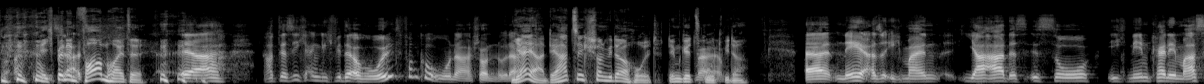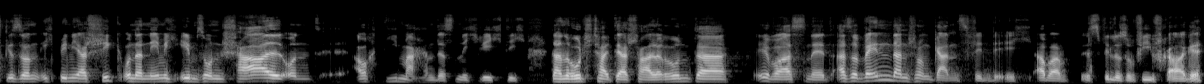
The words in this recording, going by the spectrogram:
Gott. Ich bin in Schals. Form heute. Ja. Hat er sich eigentlich wieder erholt vom Corona schon, oder? Ja, ja, der hat sich schon wieder erholt. Dem geht's Ja. gut wieder. Äh, nee, also ich meine, ja, das ist so, ich nehme keine Maske, sondern ich bin ja schick und dann nehme ich eben so einen Schal und äh, auch die machen das nicht richtig. Dann rutscht halt der Schal runter. Ich weiß nicht. Also wenn, dann schon ganz, finde ich. Aber das ist Philosophiefrage.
